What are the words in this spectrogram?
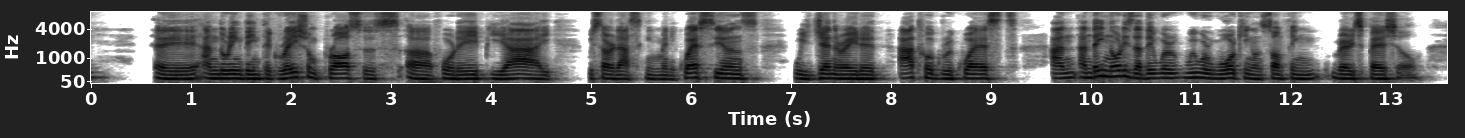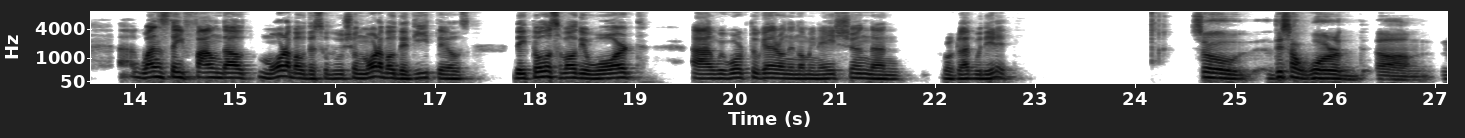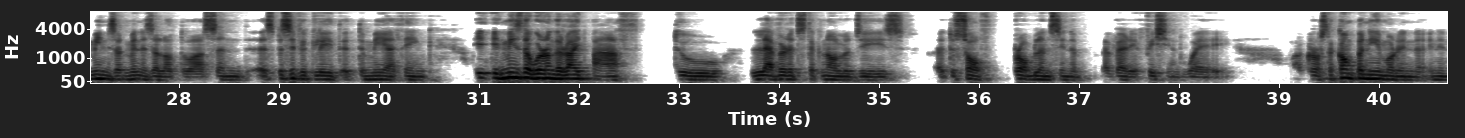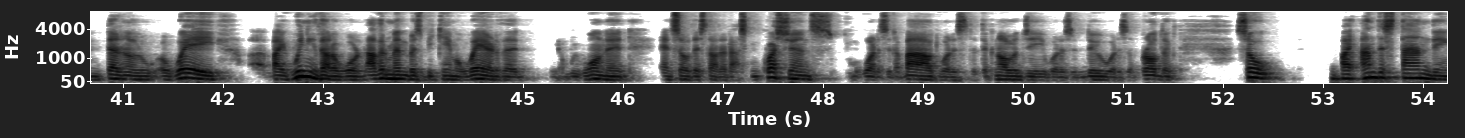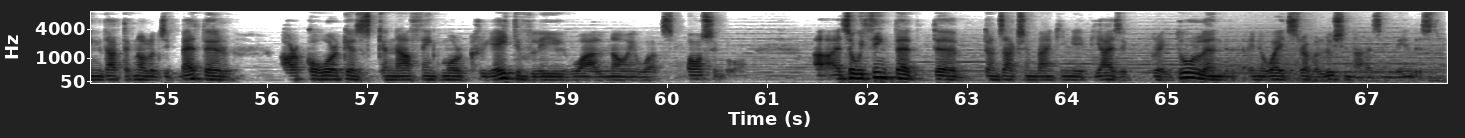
Uh, and during the integration process uh, for the API, we started asking many questions. We generated ad hoc requests, and, and they noticed that they were we were working on something very special. Uh, once they found out more about the solution, more about the details, they told us about the award, and we worked together on the nomination, and we're glad we did it. So this award um, means means a lot to us, and specifically to, to me, I think it, it, means that we're on the right path to leverage technologies uh, to solve problems in a, a, very efficient way across the company, more in, in an internal way. Uh, by winning that award, other members became aware that you know, we won it, and so they started asking questions: What is it about? What is the technology? What does it do? What is the product? So by understanding that technology better, our coworkers can now think more creatively while knowing what's possible. Uh, and so we think that the transaction banking API is a great tool, and in a way, it's revolutionizing the industry.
